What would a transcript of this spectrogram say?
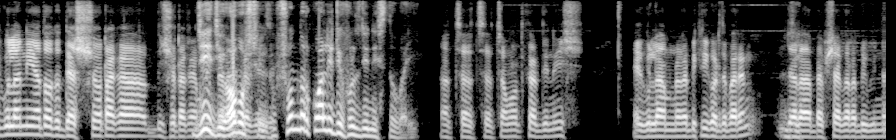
এগুলা নিয়ে তো দেড়শো টাকা দুশো টাকা জি জি অবশ্যই। সুন্দর কোয়ালিটিফুল জিনিস তো ভাই। আচ্ছা আচ্ছা চমৎকার জিনিস। এগুলো আপনারা বিক্রি করতে পারেন। যারা ব্যবসা করা বিভিন্ন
